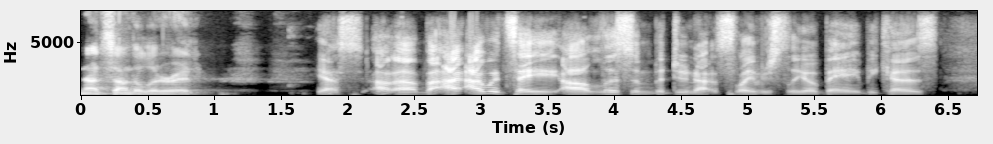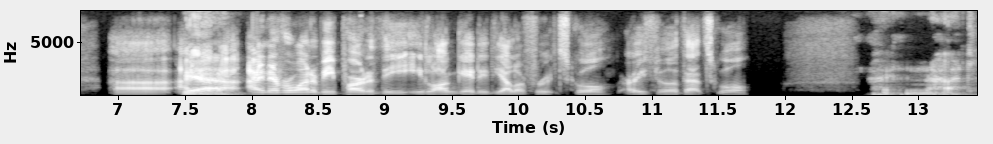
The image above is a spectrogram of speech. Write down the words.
not sound illiterate. yes. Uh, uh, but I, I would say uh, listen, but do not slavishly obey because uh, I, Yeah. not, I never want to be part of the elongated yellow fruit school. Are you familiar with that school? I'm not.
